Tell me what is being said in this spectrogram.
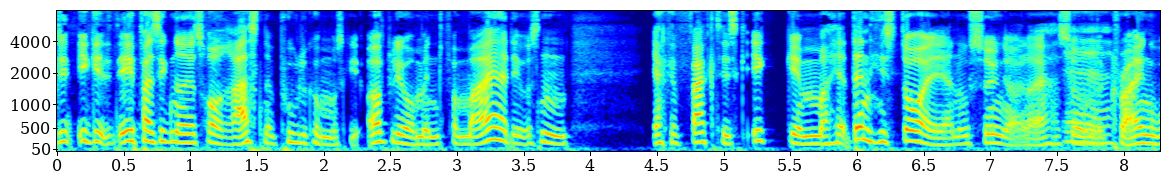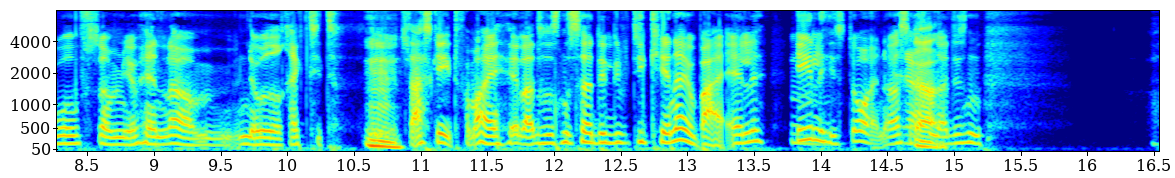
det, ikke, det er faktisk ikke noget, jeg tror, resten af publikum måske oplever, men for mig er det jo sådan, jeg kan faktisk ikke gemme mig her. Den historie, jeg nu synger, når jeg har sunget yeah. Crying Wolf, som jo handler om noget rigtigt, Mm. der er sket for mig, eller sådan, så det, lige- de kender jo bare alle, mm. hele historien også, Ja. ja. og det er sådan, "Åh,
